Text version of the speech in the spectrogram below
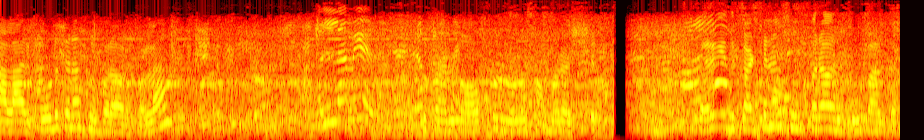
நல்லா இருக்கு. உடுத்தினா சூப்பராக இருக்கும்ல? எல்லாமே பாருங்க ஆஃபர்னோட சம்மர் ரஷ் பாருங்க இது கட்டினா சூப்பராக இருக்கும் பார்க்க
